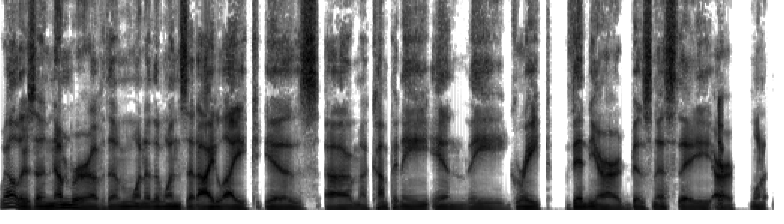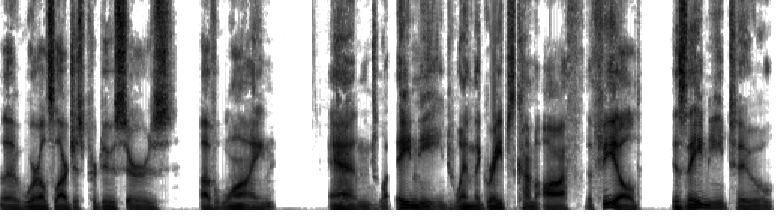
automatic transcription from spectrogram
Well, there's a number of them. One of the ones that I like is um, a company in the grape vineyard business. They are yep. one of the world's largest producers of wine. And what they need when the grapes come off the field is they need to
